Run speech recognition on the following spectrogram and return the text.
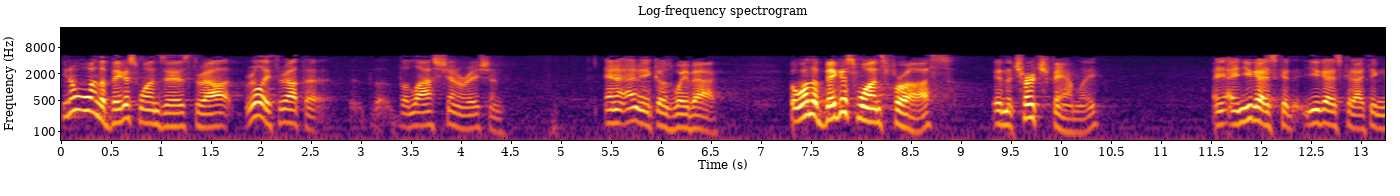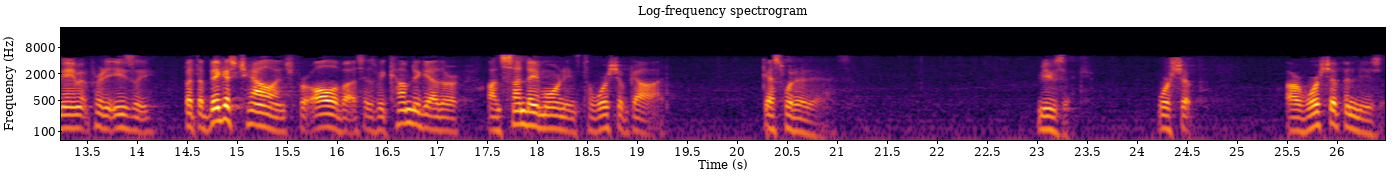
You know what one of the biggest ones is throughout, really throughout the, the, the last generation? And I mean, it goes way back. But one of the biggest ones for us in the church family and, and you guys could, you guys could, I think, name it pretty easily. But the biggest challenge for all of us as we come together on Sunday mornings to worship God, guess what it is? Music. Worship. Our worship and music.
